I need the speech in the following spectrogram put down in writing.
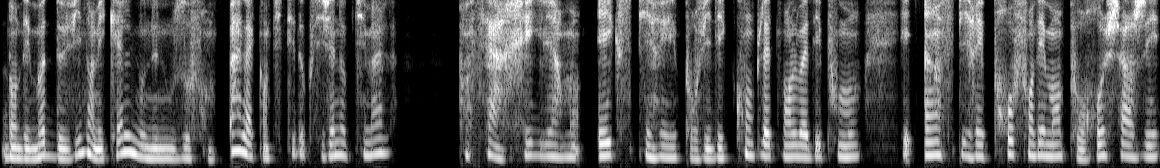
dans des modes de vie dans lesquels nous ne nous offrons pas la quantité d'oxygène optimale. Pensez à régulièrement expirer pour vider complètement le bas des poumons et inspirer profondément pour recharger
